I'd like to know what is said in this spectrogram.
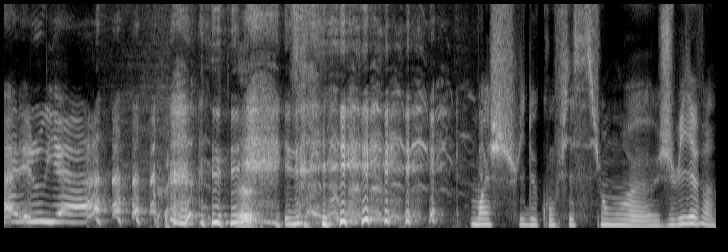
Alléluia Moi, je suis de confession euh, juive.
